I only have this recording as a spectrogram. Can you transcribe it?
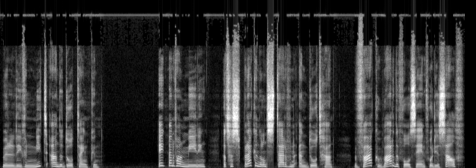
willen liever niet aan de dood denken. Ik ben van mening dat gesprekken rond sterven en doodgaan vaak waardevol zijn voor jezelf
